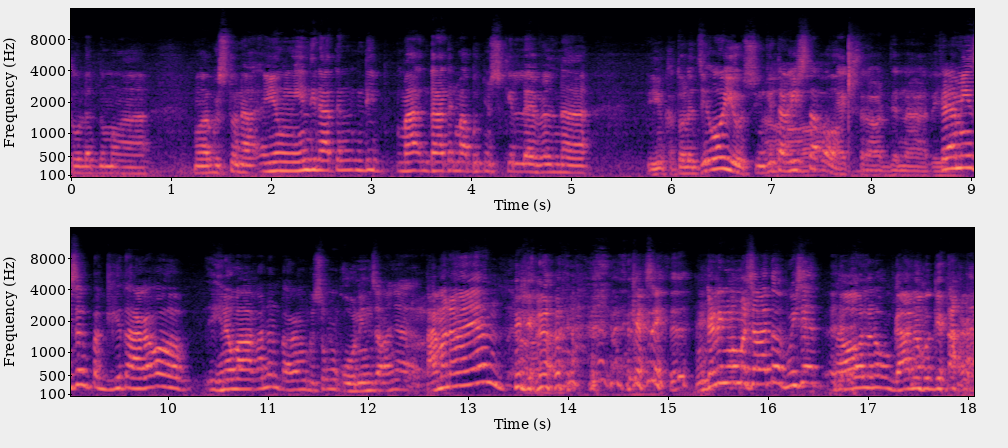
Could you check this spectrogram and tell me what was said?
tulad ng mga mga gusto na, yung hindi natin, hindi ma, natin maabot yung skill level na yung katulad si Oyus, yung gitarista ko. Extraordinary. Kaya minsan pag gitara ko, hinawakan nun, parang gusto kong kunin sa kanya. Tama na nga yan! Kasi, ang galing mo masyado, buwisit! Nakawalan ako gana mag-gitara.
